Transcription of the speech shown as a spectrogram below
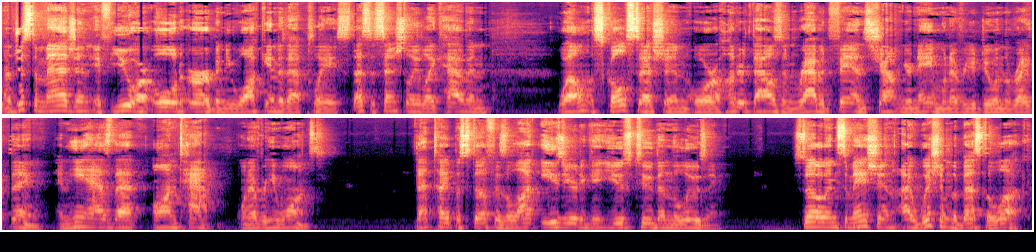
Now, just imagine if you are old Herb and you walk into that place. That's essentially like having, well, a skull session or a hundred thousand rabid fans shouting your name whenever you're doing the right thing. And he has that on tap whenever he wants. That type of stuff is a lot easier to get used to than the losing. So, in summation, I wish him the best of luck.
